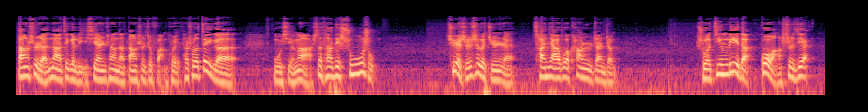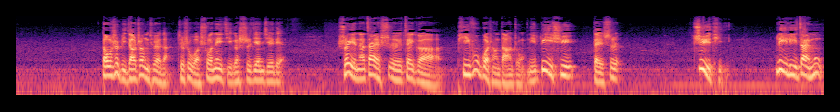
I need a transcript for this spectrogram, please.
当事人呢，这个李先生呢，当时就反馈，他说这个五行啊是他的叔叔，确实是个军人，参加过抗日战争，所经历的过往事件都是比较正确的，就是我说那几个时间节点。所以呢，在是这个批复过程当中，你必须得是。具体历历在目，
